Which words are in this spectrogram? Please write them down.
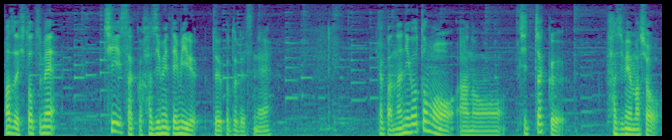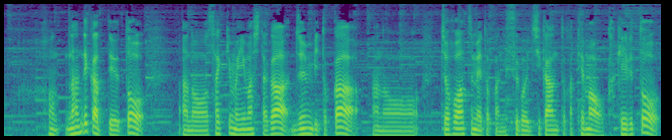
まず1つ目小さく始めてみるということですね。やっぱ何事もあのちっちゃく始めましょう。なんでかっていうとあのさっきも言いましたが準備とかあの情報集めとかにすごい時間とか手間をかけると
